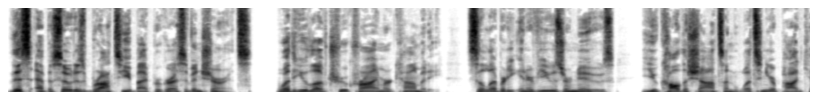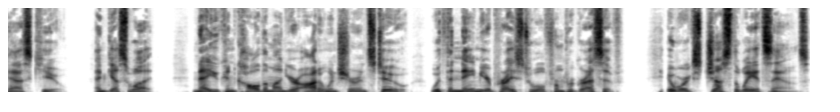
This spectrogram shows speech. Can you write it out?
This episode is brought to you by Progressive Insurance. Whether you love true crime or comedy, celebrity interviews or news, you call the shots on what's in your podcast queue. And guess what? Now you can call them on your auto insurance too with the Name Your Price tool from Progressive. It works just the way it sounds.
